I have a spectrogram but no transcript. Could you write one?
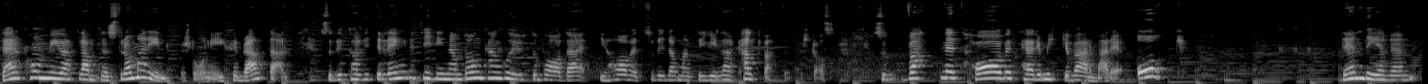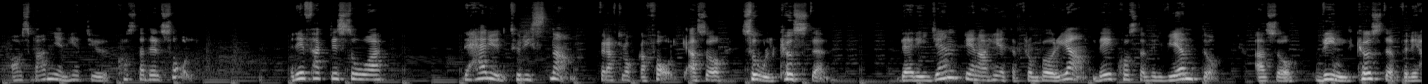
Där kommer ju Atlantenströmmar in, förstår ni, i Gibraltar. Så det tar lite längre tid innan de kan gå ut och bada i havet, såvida man inte gillar kallt vatten förstås. Så vattnet, havet här är mycket varmare och den delen av Spanien heter ju Costa del Sol. Men det är faktiskt så att det här är ju ett turistnamn för att locka folk, alltså Solkusten. Där det egentligen har hetat från början, det är Costa del Viento, alltså vindkusten, för det,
